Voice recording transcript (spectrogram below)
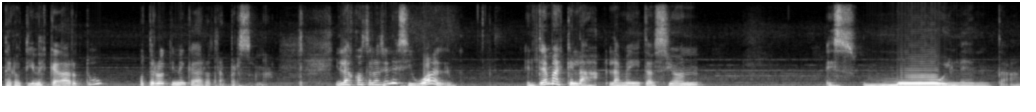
¿Te lo tienes que dar tú o te lo tiene que dar otra persona? Y las constelaciones igual. El tema es que la, la meditación es muy lenta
